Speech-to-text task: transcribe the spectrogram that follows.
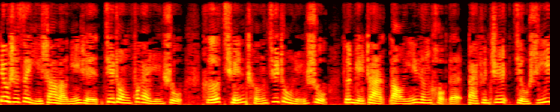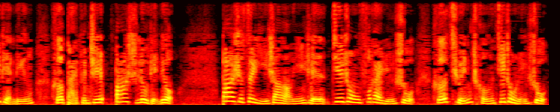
六十岁以上老年人接种覆盖人数和全程接种人数分别占老年人口的百分之九十一点零和百分之八十六点六。八十岁以上老年人接种覆盖人数和全程接种人数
